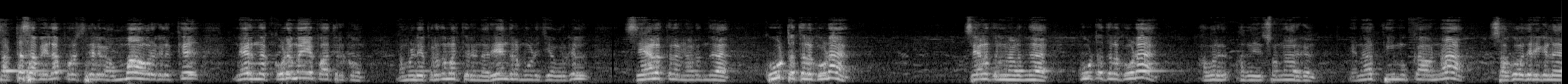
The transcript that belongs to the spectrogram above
சட்டசபையில புரட்சி தலைவர் அம்மா அவர்களுக்கு நேர்ந்த கொடுமையை பார்த்திருக்கோம். நம்முடைய பிரதமர் திரு நரேந்திர மோடிஜி அவர்கள் சேலத்துல நடந்த கூட்டத்துல கூட சேலத்தில் நடந்த கூட்டத்தில் கூட அவர் அதை சொன்னார்கள். ஏன்னா திமுகன்னா சகோதரிகளை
